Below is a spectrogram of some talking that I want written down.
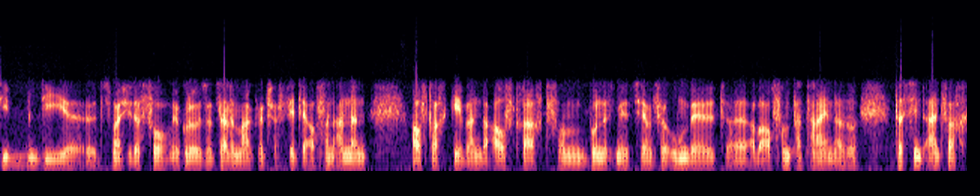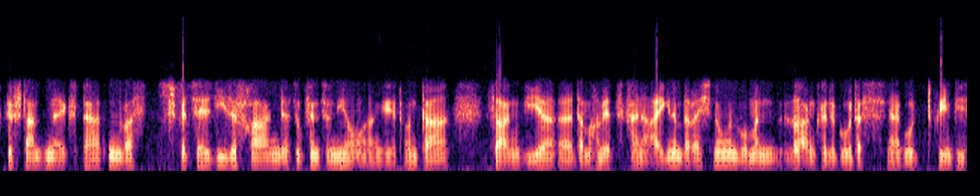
die, die, äh, zum Beispiel das Forum Ökologische Soziale Marktwirtschaft wird ja auch von anderen Auftraggebern beauftragt, vom Bundesministerium für Umwelt, äh, aber auch von Parteien. Also das sind einfach gestandene Experten, was speziell diese Fragen der Subventionierung angeht. Und da sagen wir, äh, da machen wir jetzt keine eigenen Berechnungen, wo man sagen könnte, gut, das, ja gut, Greenpeace,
